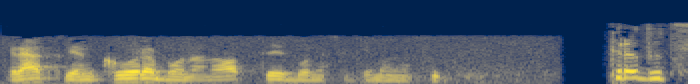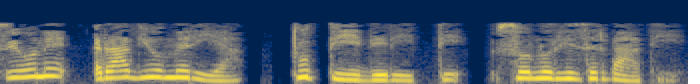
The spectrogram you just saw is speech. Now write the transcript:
Grazie ancora, buonanotte e buona settimana a tutti. Produzione Radio Maria. Tutti i diritti sono riservati.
